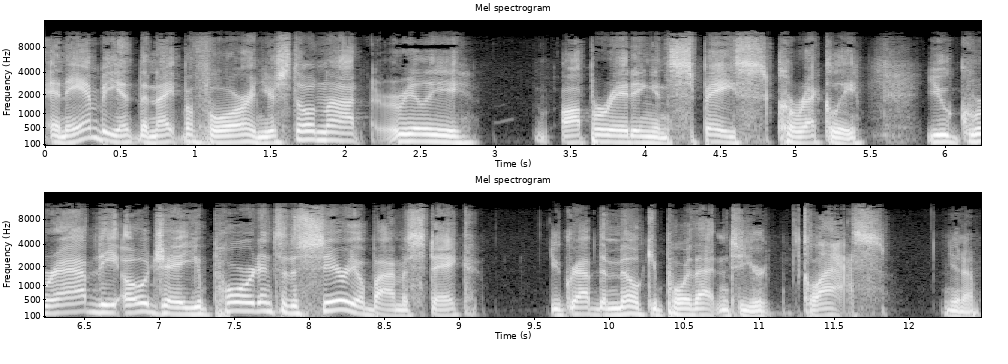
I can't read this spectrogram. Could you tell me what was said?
an Ambien the night before and you're still not really operating in space correctly. You grab the OJ, you pour it into the cereal by mistake. You grab the milk, you pour that into your glass. You know,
